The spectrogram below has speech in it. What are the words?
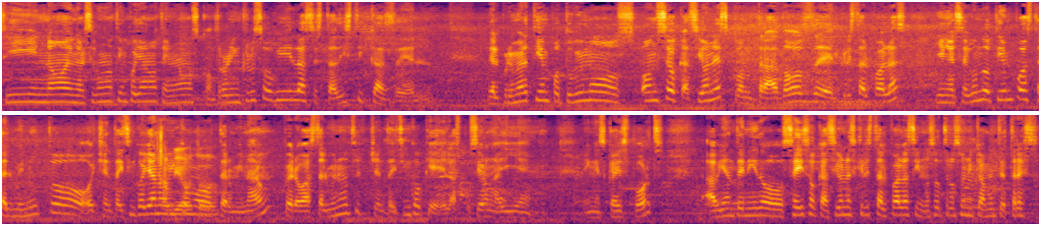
Sí, no, en el segundo tiempo ya no teníamos control. Incluso vi las estadísticas del, del primer tiempo tuvimos 11 ocasiones contra 2 del Crystal Palace y en el segundo tiempo hasta el minuto 85 ya no vi cómo terminaron, pero hasta el minuto 85 que las pusieron ahí en, en Sky Sports habían tenido 6 ocasiones Crystal Palace y nosotros únicamente 3.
